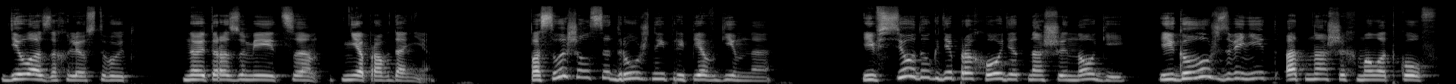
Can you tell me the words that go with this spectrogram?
дела захлестывают, но это, разумеется, не оправдание. Послышался дружный припев гимна. «И всюду, где проходят наши ноги, и глушь звенит от наших молотков.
